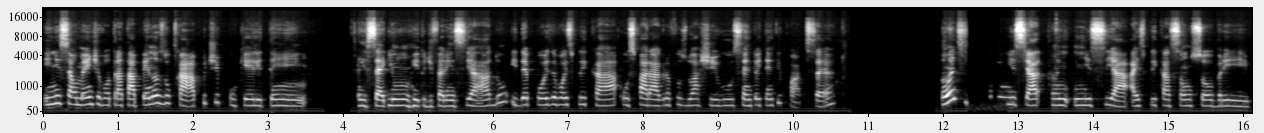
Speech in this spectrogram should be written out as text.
Inicialmente, eu vou tratar apenas do caput, porque ele tem ele segue um rito diferenciado e depois eu vou explicar os parágrafos do artigo 184, certo? Antes de iniciar, iniciar a explicação sobre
